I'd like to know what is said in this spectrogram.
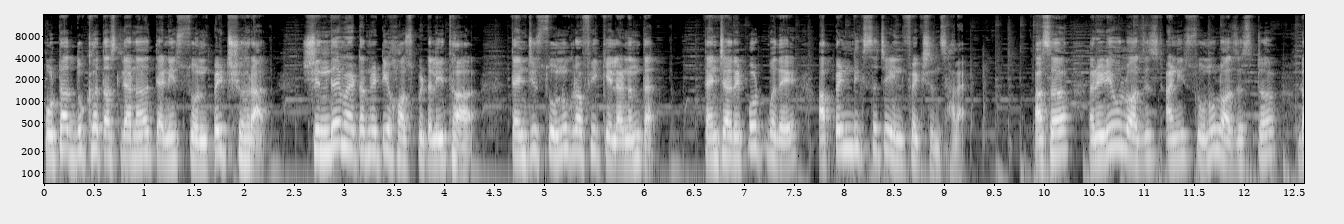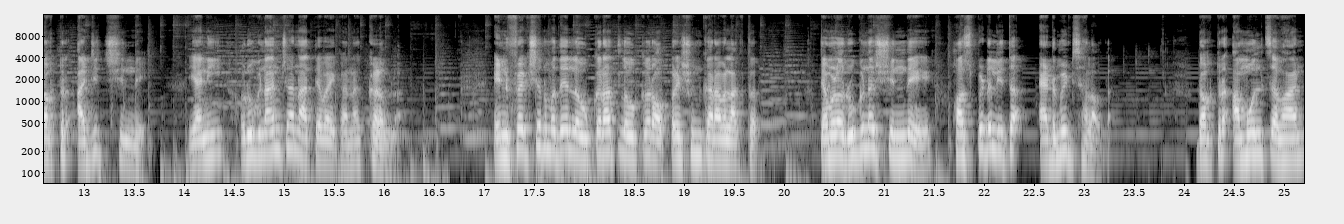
पोटात दुखत असल्यानं त्यांनी सोनपेठ शहरात शिंदे मॅटर्निटी हॉस्पिटल इथं त्यांची सोनोग्राफी केल्यानंतर त्यांच्या रिपोर्टमध्ये अपेंडिक्सचे इन्फेक्शन झालं आहे असं रेडिओलॉजिस्ट आणि सोनोलॉजिस्ट डॉक्टर अजित शिंदे यांनी रुग्णांच्या नातेवाईकांना कळवलं. इन्फेक्शनमध्ये लवकरात लवकर ऑपरेशन करावं लागतं. त्यामुळे रुग्ण शिंदे हॉस्पिटल इथं ॲडमिट झाला होता. डॉक्टर अमोल चव्हाण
